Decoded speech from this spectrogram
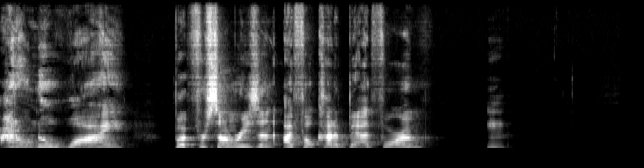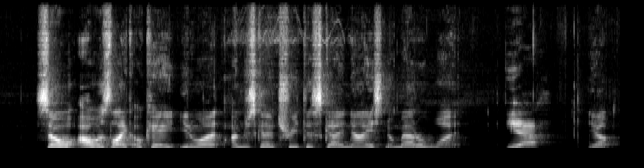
I don't know why, but for some reason I felt kind of bad for him. So I was like, okay, you know what? I'm just to treat this guy nice no matter what. Yeah. Yep.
